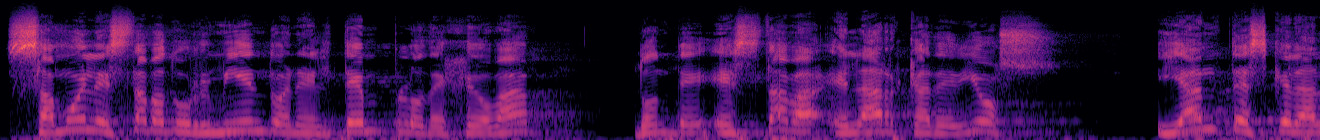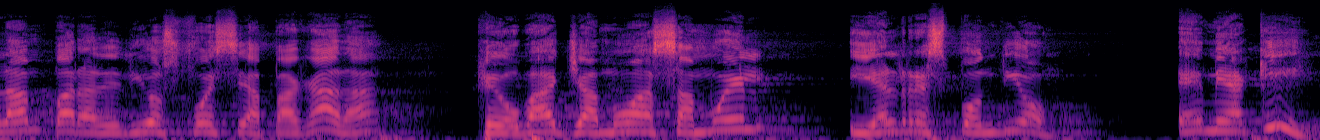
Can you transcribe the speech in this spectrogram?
Samuel estaba durmiendo en el templo de Jehová, donde estaba el arca de Dios. Y antes que la lámpara de Dios fuese apagada, Jehová llamó a Samuel y él respondió, heme aquí.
